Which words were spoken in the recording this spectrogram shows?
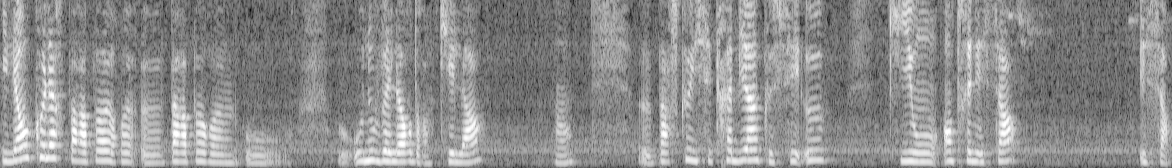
Il est en colère par rapport, euh, par rapport euh, au, nouvel ordre qui est là, hein, parce qu'il sait très bien que c'est eux qui ont entraîné ça et ça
